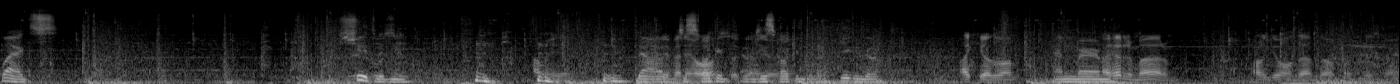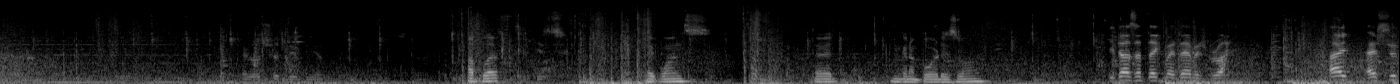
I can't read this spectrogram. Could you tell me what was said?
Wags. Shoot with me. I'm here. no, I'm just fucking. I'm just fucking. You can go. I killed one. And Merm. I hit him arm. I'll go on them though, but this guy. I will shoot with you. Up left. He's Hit once. Dead. I'm gonna board as well. he doesn't take my damage, bro. I I shoot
